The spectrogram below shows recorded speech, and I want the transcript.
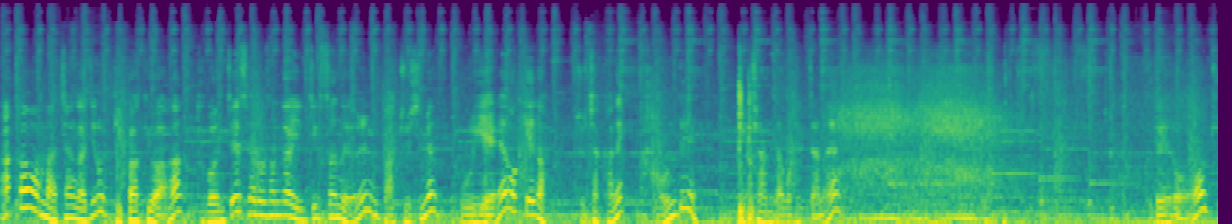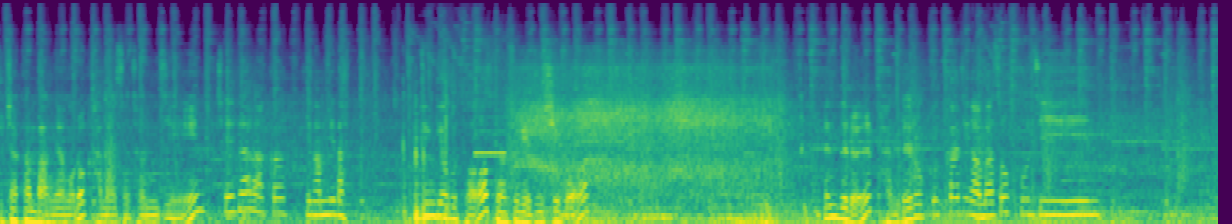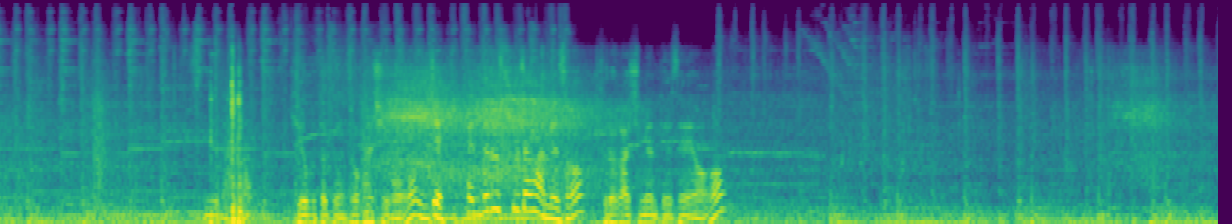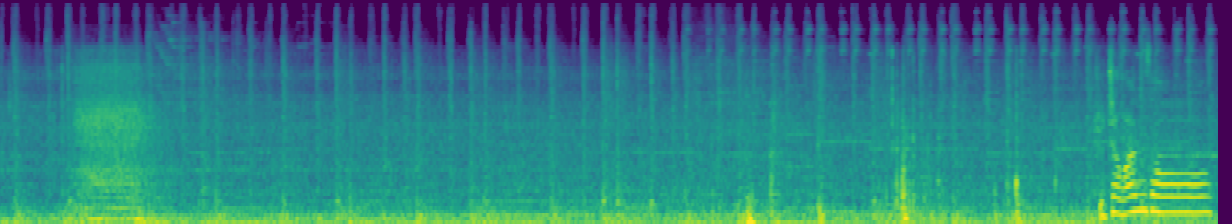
아까와 마찬가지로 뒷바퀴와 두 번째 세로선과 일직선을 맞추시면 우리의 어깨가 주차칸의 가운데에 위치한다고 했잖아요. 그대로 주차칸 방향으로 감아서 전진 최대한 아깝게 갑니다. 후진기어부터 변속해 주시고 핸들을 반대로 끝까지 감아서 후진 좋습니다. 기어부터 변속하시고 이제 핸들을 수정하면서 들어가시면 되세요. 주차 완성.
